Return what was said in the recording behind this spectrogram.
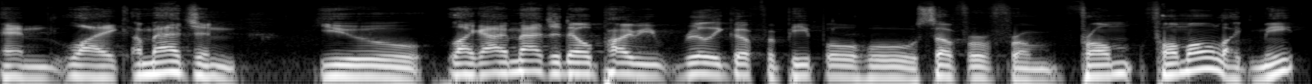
And like, imagine you like I imagine that'll probably be really good for people who suffer from from FOMO like me.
